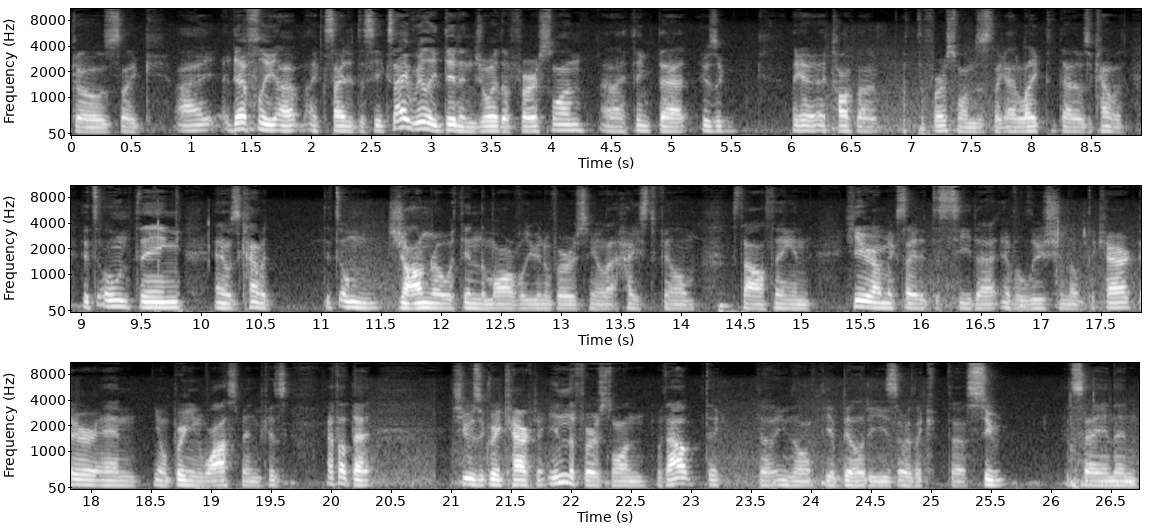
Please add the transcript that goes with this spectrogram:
goes, like I definitely I'm excited to see because I really did enjoy the first one, and I think that it was a like I, I talked about it with the first one, just like I liked that it was kind of its own thing, and it was kind of its own genre within the Marvel universe, you know, that heist film style thing. And here, I'm excited to see that evolution of the character, and you know, bringing Wasp in because I thought that she was a great character in the first one without the, the you know the abilities or the the suit, let's say, and then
